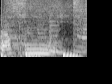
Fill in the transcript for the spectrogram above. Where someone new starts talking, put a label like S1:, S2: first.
S1: Got me.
